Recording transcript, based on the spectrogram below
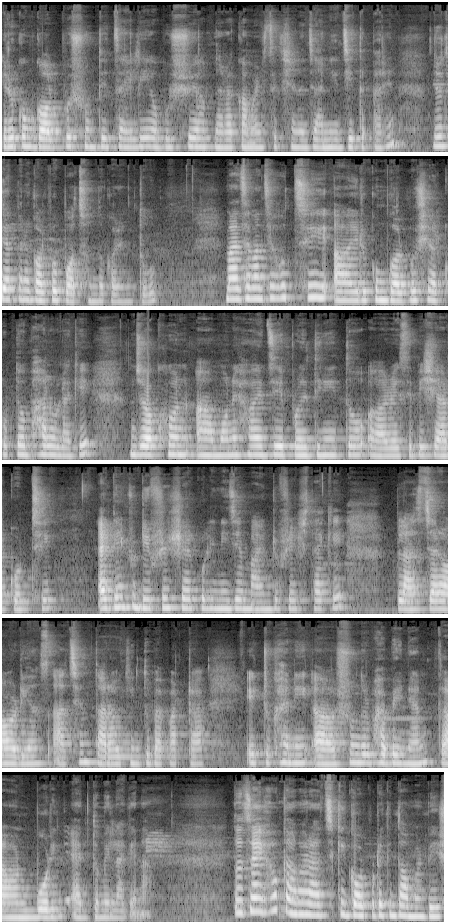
এরকম গল্প শুনতে চাইলে অবশ্যই আপনারা কমেন্ট সেকশনে জানিয়ে যেতে পারেন। যদি আপনারা গল্প পছন্দ করেন তো। মাঝে মাঝে হচ্ছে এরকম গল্প শেয়ার করতেও ভালো লাগে। যখন মনে হয় যে প্রতিদিনই তো রেসিপি শেয়ার করছি, একদিন একটু ডিফারেন্ট শেয়ার করলে নিজের মাইন্ডও ফ্রেশ থাকে। প্লাস যারা অডিয়েন্স আছেন, তারাও কিন্তু ব্যাপারটা একটুখানি সুন্দরভাবেই নেন, কারণ বোরিং একদমই লাগে না। তো যাই হোক, আমার আজকে গল্পটা কিন্তু আমার বেশ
